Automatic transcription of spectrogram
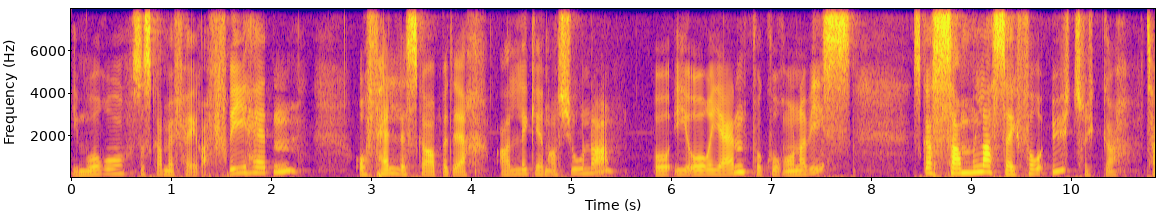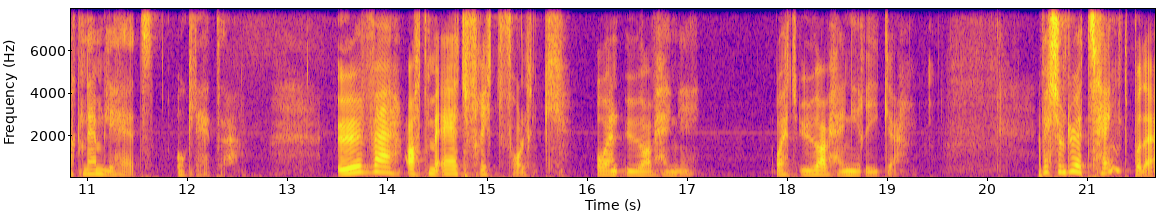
I morgen skal vi feire friheten og fellesskapet der alle generasjoner, og i år igjen på koronavis, skal samle seg for å uttrykke takknemlighet og glede. Over at vi er et fritt folk og, uavhengig, og et uavhengig rike. Jeg vet ikke om du har tenkt på det,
